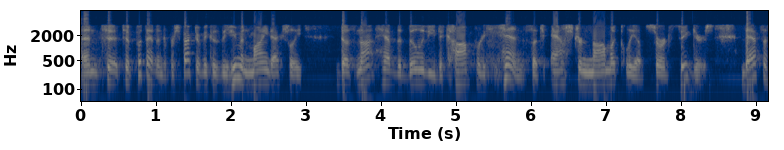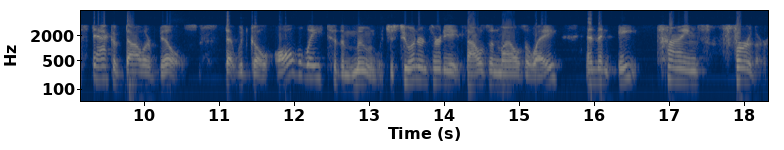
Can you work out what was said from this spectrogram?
and to to put that into perspective, because the human mind actually does not have the ability to comprehend such astronomically absurd figures. That's a stack of dollar bills that would go all the way to the moon, which is 238,000 miles away, and then eight times further.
